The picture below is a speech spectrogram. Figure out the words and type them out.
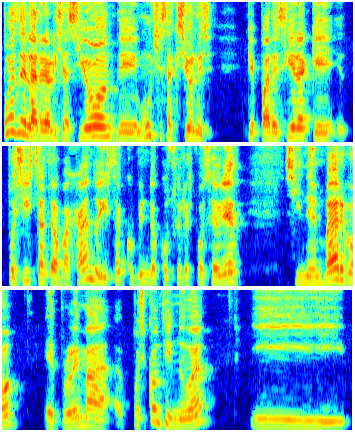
pues de la realización de muchas acciones que pareciera que pues sí están trabajando y están cumpliendo con su responsabilidad. Sin embargo, el problema pues continúa y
